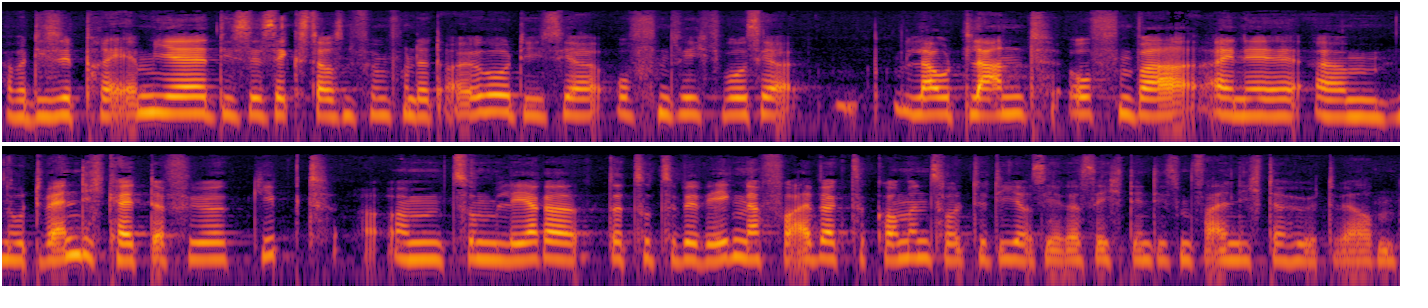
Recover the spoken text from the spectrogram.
Aber diese Prämie, diese 6.500 Euro, die ist ja offensichtlich, wo es ja laut Land offenbar eine ähm, Notwendigkeit dafür gibt, ähm, zum Lehrer dazu zu bewegen, nach Vorarlberg zu kommen, sollte die aus Ihrer Sicht in diesem Fall nicht erhöht werden.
